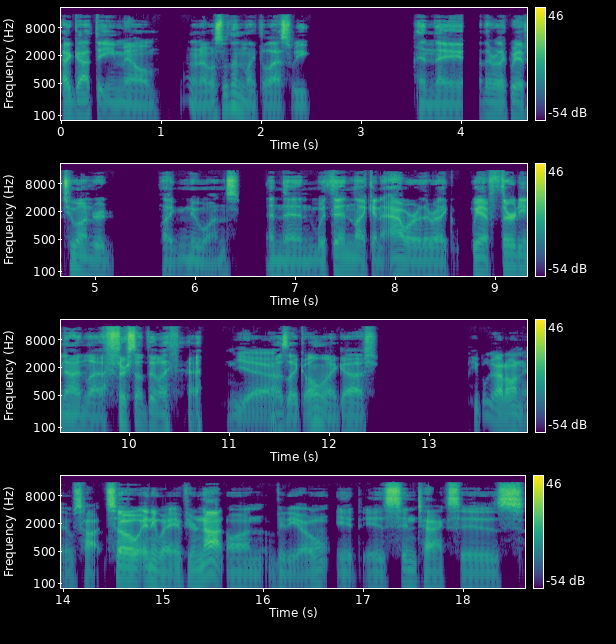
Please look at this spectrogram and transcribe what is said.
I got the email, I don't know, it was within like the last week. And they they were like, We have two hundred like new ones. And then within like an hour, they were like, We have thirty nine left or something like that. Yeah. I was like, Oh my gosh. people got on it. It was hot. So anyway, if you're not on video, it is Syntax's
